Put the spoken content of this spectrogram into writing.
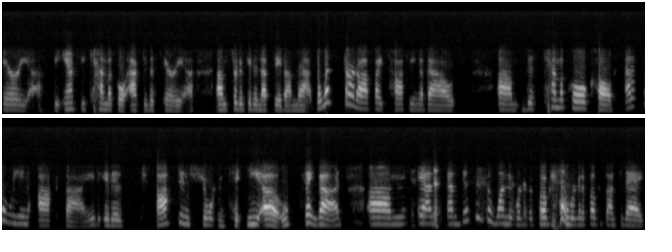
area, the anti chemical activist area, um, sort of get an update on that. But let's start off by talking about um, this chemical called ethylene oxide. It is often shortened to EO, thank God. Um, and, and this is the one that we're going to focus we're going to focus on today.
